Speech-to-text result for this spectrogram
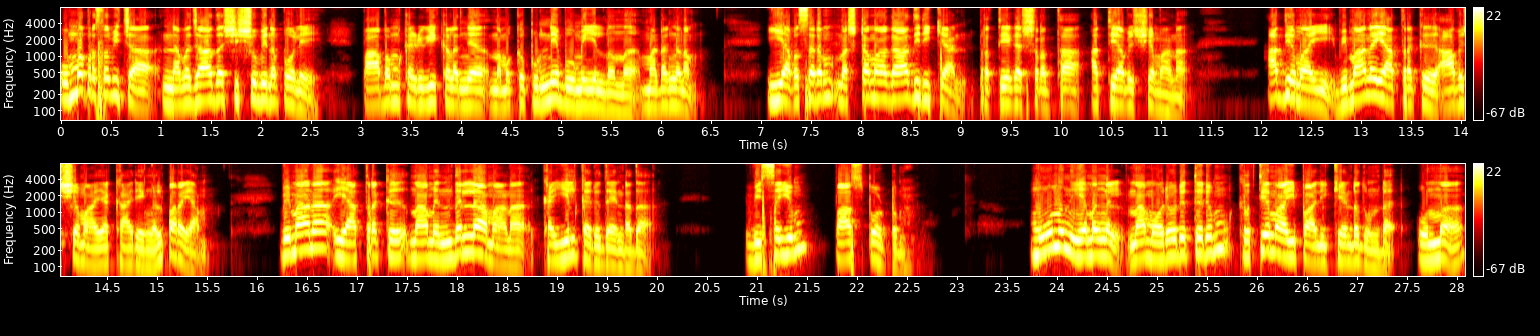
ഉമ്മ പ്രസവിച്ച നവജാത ശിശുവിനെ പോലെ പാപം കഴുകിക്കളഞ്ഞ് നമുക്ക് പുണ്യഭൂമിയിൽ നിന്ന് മടങ്ങണം. ഈ അവസരം നഷ്ടമാകാതിരിക്കാൻ പ്രത്യേക ശ്രദ്ധ അത്യാവശ്യമാണ്. ആദ്യമായി വിമാനയാത്രക്ക് ആവശ്യമായ കാര്യങ്ങൾ പറയാം. വിമാന യാത്രയ്ക്ക് നാം എന്തെല്ലാമാണ് കയ്യിൽ കരുതേണ്ടത്? വിസയും പാസ്പോർട്ടും. മൂന്ന് നിയമങ്ങൾ നാം ഓരോരുത്തരും കൃത്യമായി പാലിക്കേണ്ടതുണ്ട്. ഒന്ന്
